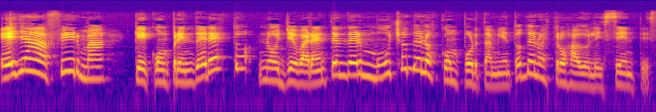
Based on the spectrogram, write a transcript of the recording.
Ella afirma que comprender esto nos llevará a entender muchos de los comportamientos de nuestros adolescentes,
